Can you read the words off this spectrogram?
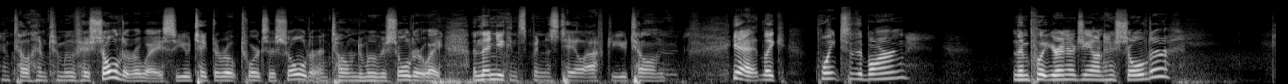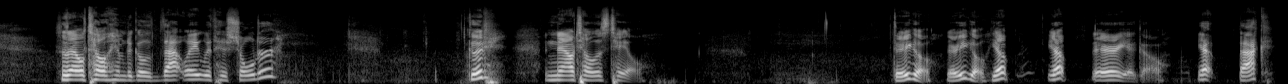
and tell him to move his shoulder away. So you would take the rope towards his shoulder and tell him to move his shoulder away. And then you can spin his tail after you tell him. Yeah, like point to the barn, and then put your energy on his shoulder so that will tell him to go that way with his shoulder. Good. And now tell his tail. There you go. There you go. Yep. Yep. There you go. Yep. Back.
